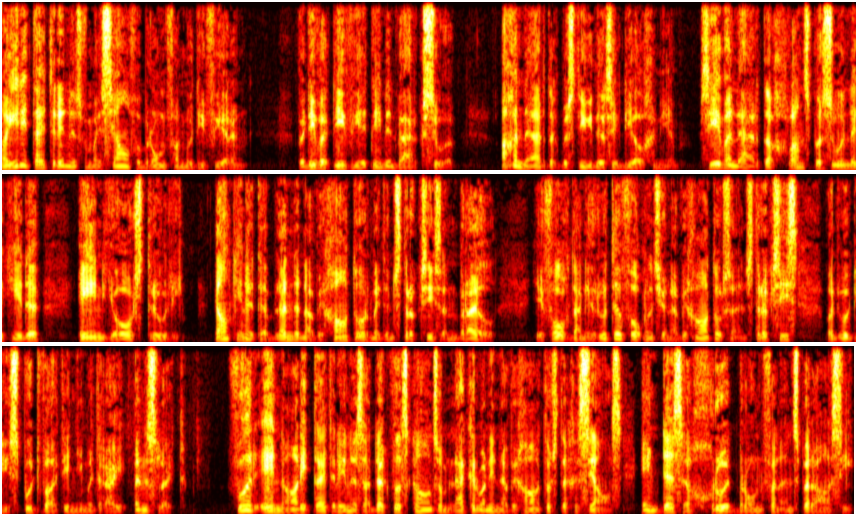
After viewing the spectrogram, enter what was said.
Maar hierdie tydren is vir myself 'n bron van motivering. Vir die wat nie weet nie, dit werk so. 38 bestuurders het deelgeneem. 37 glanspersoonlikhede en yours truly. Elkeen het 'n blinde navigator met instruksies in brail. Jy volg dan die roete volgens jou navigator se instruksies wat ook die spoed waarteen jy moet ry insluit. Voor en na die tydren is daar dikwels kans om lekker met die navigators te gesels en dis 'n groot bron van inspirasie.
